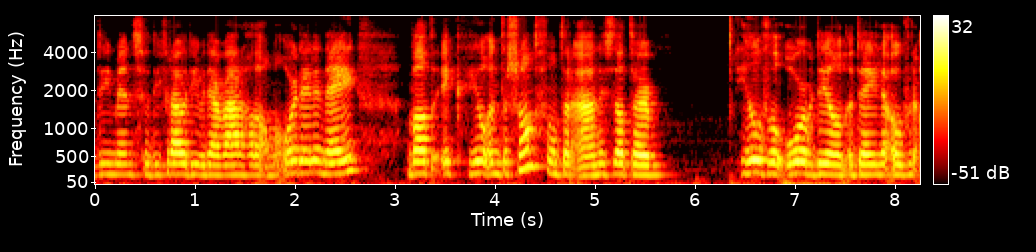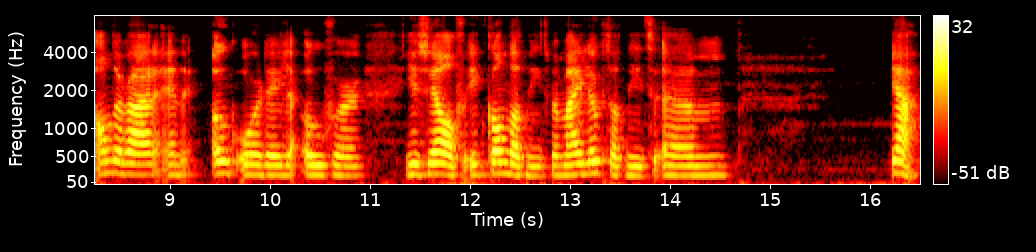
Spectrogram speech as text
die mensen, die vrouwen die we daar waren, hadden allemaal oordelen. Nee, wat ik heel interessant vond eraan is dat er heel veel oordelen over de ander waren en ook oordelen over jezelf. Ik kan dat niet, bij mij lukt dat niet. Um, ja,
